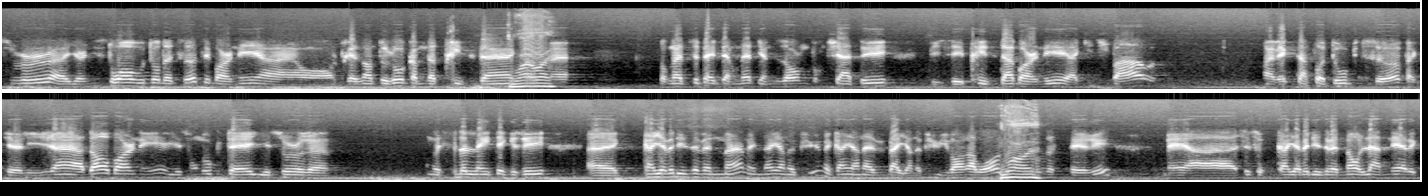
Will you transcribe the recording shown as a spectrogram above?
si tu veux. Euh, il y a une histoire autour de ça. Tu sais, Barney, euh, on le présente toujours comme notre président. Ouais, comme, ouais. Euh, sur notre site Internet, il y a une zone pour chatter. Puis c'est président Barney à qui tu parles avec ta photo puis tout ça. Fait que les gens adorent Barney. Il est sur nos bouteilles, il est sur... euh, on essaie de l'intégrer. Euh, quand il y avait des événements, maintenant il n'y en a plus, mais quand il y en avait, ben, il y en a plus, il va en avoir, c'est Ouais. chose d'espéré. Mais euh, c'est ça, quand il y avait des événements, on l'amenait avec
